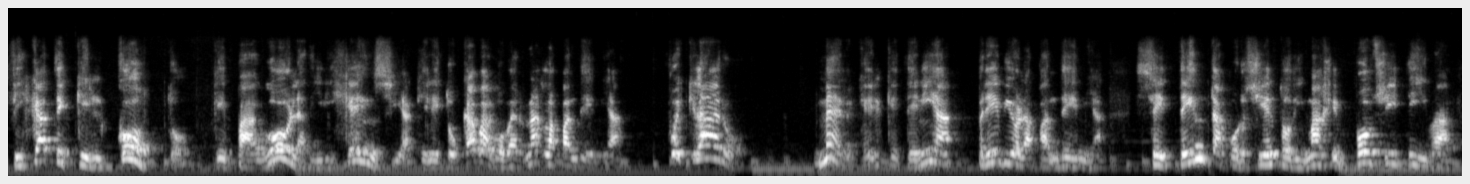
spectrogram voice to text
fíjate que el costo que pagó la dirigencia que le tocaba gobernar la pandemia fue claro. Merkel, que tenía previo a la pandemia 70% de imagen positiva,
